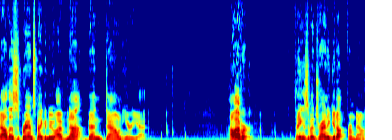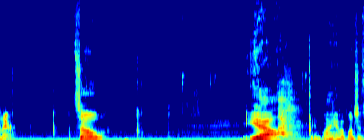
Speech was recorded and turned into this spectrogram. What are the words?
Now, this is brand spanking new. I've not been down here yet. However, things have been trying to get up from down there. So... Yeah. And I have a bunch of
